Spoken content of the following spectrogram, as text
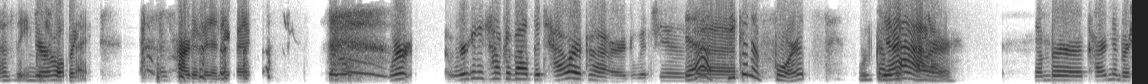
as the English You're holding- say. I'm part of it anyway. So we're we're going to talk about the Tower card, which is yeah. uh, Speaking of forts, we've got the Yeah. tower. number card number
